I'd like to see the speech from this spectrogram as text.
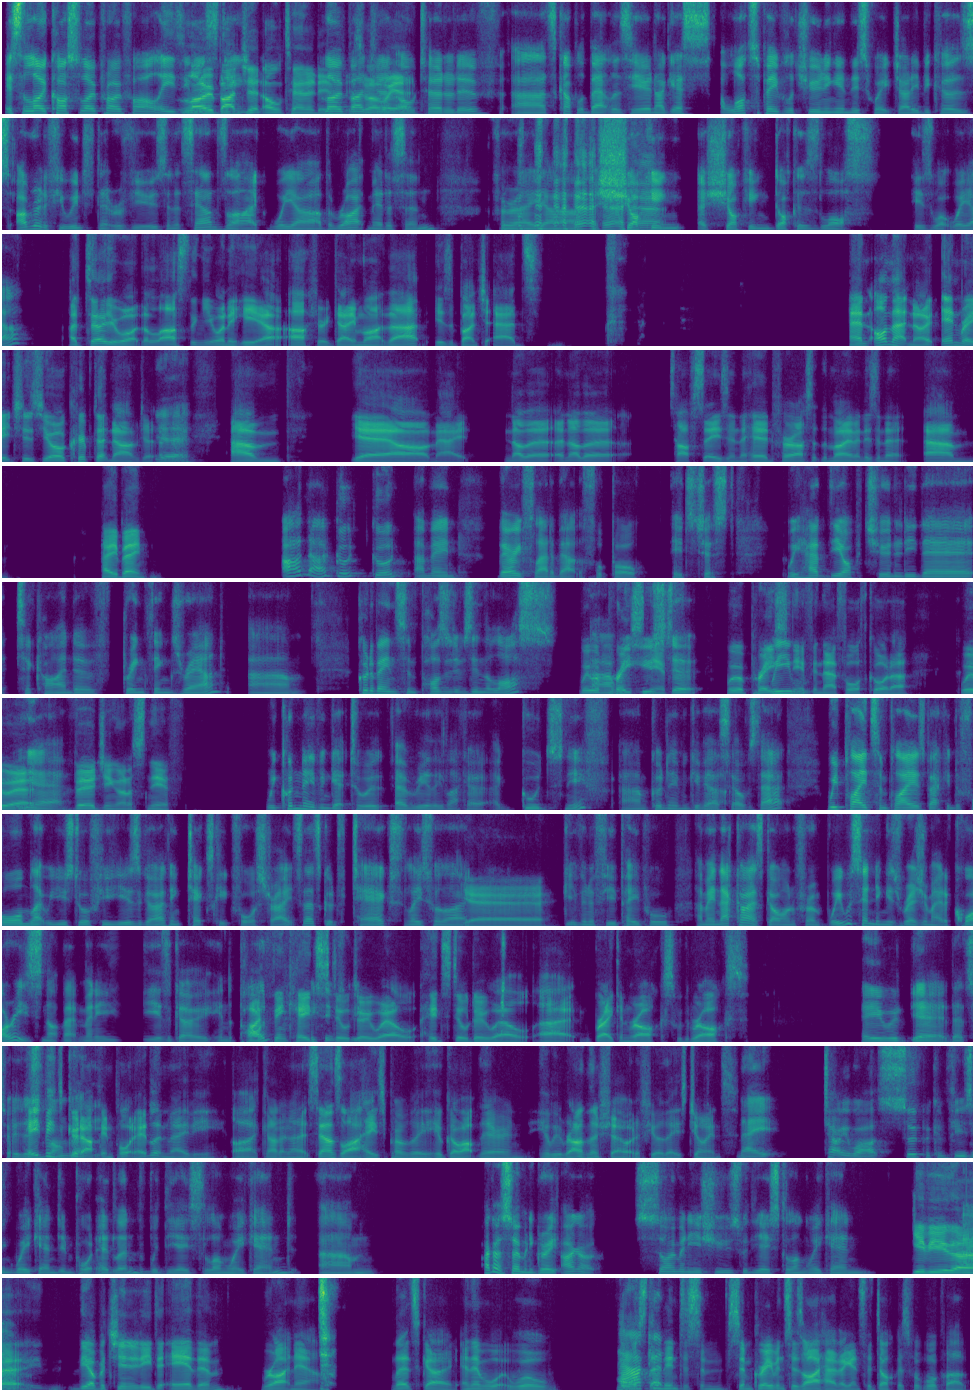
it's the low cost, low profile, easy Low listening, budget alternative. low budget alternative. Uh it's a couple of battlers here, and I guess lots of people are tuning in this week, Juddy, because I've read a few internet reviews and it sounds like we are the right medicine for a uh, a shocking a shocking Dockers loss is what we are. I tell you what, the last thing you want to hear after a game like that is a bunch of ads. And on that note, Enreach is your crypto. No, I'm just Yeah. Um, yeah. Oh, mate, another another tough season ahead for us at the moment, isn't it? Um, how you been? Oh no, good, good. I mean, very flat about the football. It's just we had the opportunity there to kind of bring things round. Um, could have been some positives in the loss. We were Uh, pre used sniff. to, We were pre sniff in that fourth quarter. We were Yeah. verging on a sniff. we couldn't even get to a, a really like a, a good sniff. Um, couldn't even give ourselves that. We played some players back into form like we used to a few years ago. I think Tex kicked four straight, so that's good for Tex. At least for like yeah. giving a few people. I mean, that guy's going from. We were sending his resume to quarries not that many years ago in the pod. I think he'd He still be- do well. He'd still do well uh, breaking rocks with rocks. He would. Yeah, that's who. he'd be good up in Port Hedland, maybe. Like I don't know. It sounds like he's probably he'll go up there and he'll be running the show at a few of these joints. Mate, tell you what, super confusing weekend in Port Hedland with the Easter long weekend. Um, I got so many great. I got so many issues with the Easter long weekend. Give you the Um, the opportunity to air them right now. Let's go, and then we'll, we'll Force that into some some grievances I have against the Dockers Football Club.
